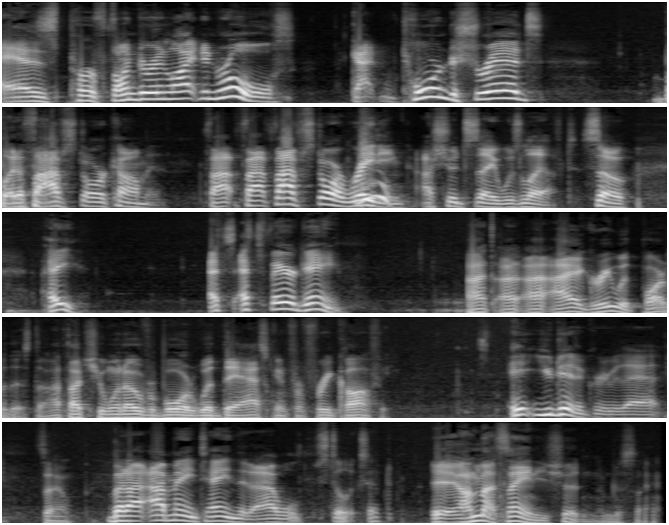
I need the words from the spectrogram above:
as per Thunder and Lightning rules, got torn to shreds, but a five star comment, five, five, five star rating, I should say, was left. So, hey, that's that's fair game. I, I, I agree with part of this though. I thought you went overboard with the asking for free coffee. It, you did agree with that, So but I, I maintain that I will still accept it. yeah, I'm not saying you shouldn't. I'm just saying.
